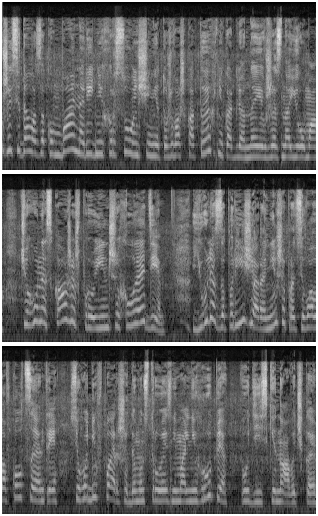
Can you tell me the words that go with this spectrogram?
Вже сідала за комбайн на рідній Херсонщині, тож важка техніка для неї вже знайома. Чого не скажеш про інших леді. Юля з Запоріжжя раніше працювала в кол-центрі. Сьогодні вперше демонструє знімальній групі водійські навички.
